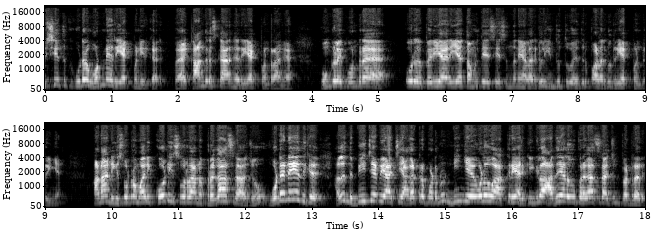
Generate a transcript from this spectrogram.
விஷயத்துக்கு கூட உடனே ரியாக்ட் பண்ணியிருக்காரு. இப்போ காங்கிரஸ்காரங்க ரியாக்ட் பண்ணுறாங்க உங்களை போன்ற ஒரு பெரியாரிய தமிழ் தேசிய சிந்தனையாளர்கள் இந்துத்துவ எதிர்ப்பாளர்கள் ரியாக்ட் பண்ணுறீங்க ஆனால் நீங்கள் சொல்கிற மாதிரி கோடீஸ்வரரான பிரகாஷ்ராஜும் உடனே இதுக்கு அது இந்த பிஜேபி ஆட்சி அகற்றப்படணும் நீங்கள் எவ்வளோ அக்கறையாக இருக்கீங்களோ அதே அளவு பிரகாஷ்ராஜும் பண்ணுறாரு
